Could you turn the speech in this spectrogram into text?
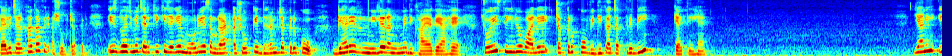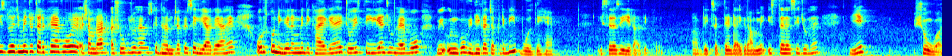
पहले चरखा था, फिर अशोक चक्र। इस ध्वज में चरखे की जगह मौर्य सम्राट अशोक के धर्म चक्र को गहरे नीले रंग में दिखाया गया है। चौबीस तीलियों वाले चक्र को विधि का चक्र भी कहते हैं। यानी इस ध्वज में जो चरखा है वो सम्राट अशोक जो है उसके धर्मचक्र से लिया गया है और उसको नीले रंग में दिखाया गया है चौबीस तीलियाँ जो है वो उनको विधि का चक्र भी बोलते हैं। इस तरह से ये रहा देखो आप देख सकते हैं डायग्राम में, इस तरह से जो है ये शो हुआ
